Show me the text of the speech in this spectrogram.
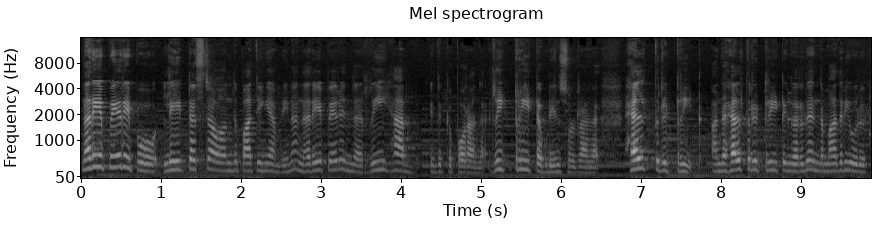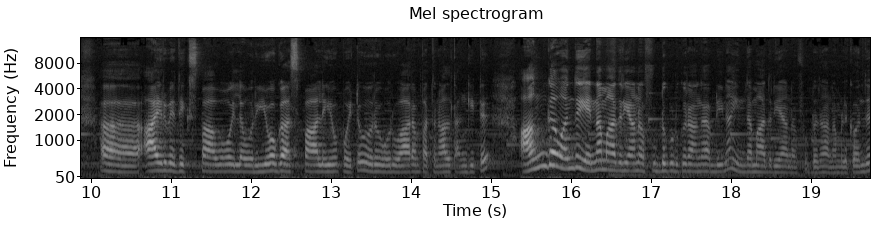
நிறைய பேர் இப்போது லேட்டஸ்ட்டாக வந்து பார்த்தீங்க அப்படின்னா நிறைய பேர் இந்த ரீஹேப் இதுக்கு போகிறாங்க ரிட்ரீட் அப்படின்னு சொல்கிறாங்க ஹெல்த் ரிட்ரீட் அந்த ஹெல்த் ரிட்ரீட்டுங்கிறது இந்த மாதிரி ஒரு ஆயுர்வேதிக் ஸ்பாவோ இல்லை ஒரு யோகா ஸ்பாலேயோ போயிட்டு ஒரு ஒரு வாரம் பத்து நாள் தங்கிட்டு அங்கே வந்து என்ன மாதிரியான ஃபுட்டு கொடுக்குறாங்க அப்படின்னா இந்த மாதிரியான ஃபுட்டு தான். நம்மளுக்கு வந்து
